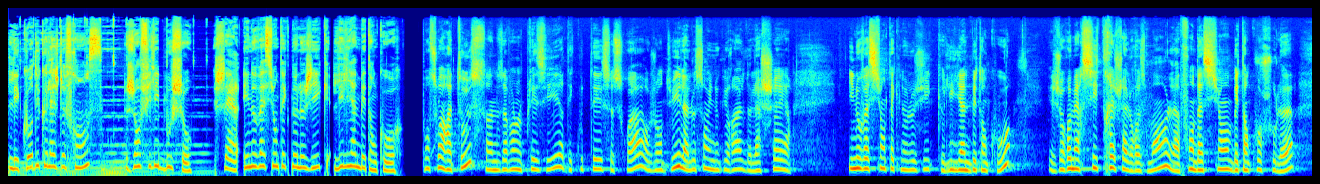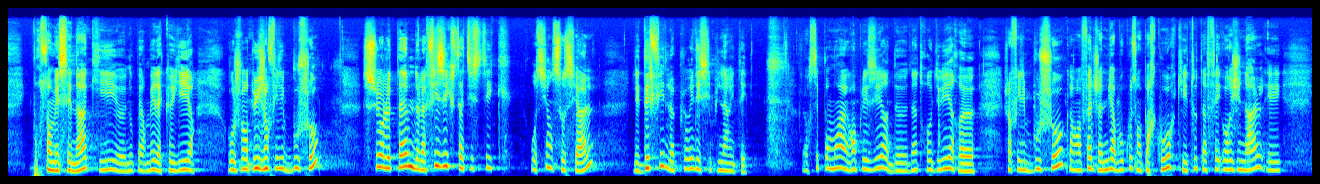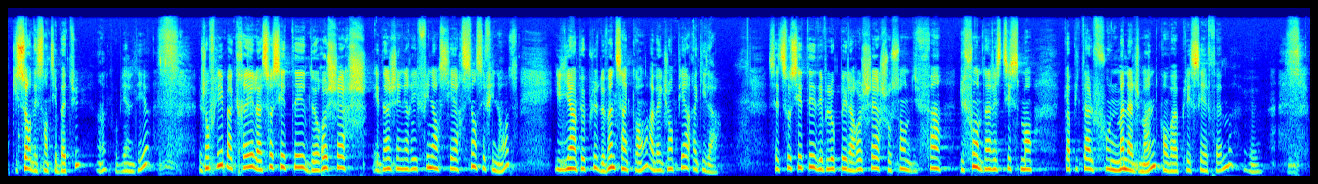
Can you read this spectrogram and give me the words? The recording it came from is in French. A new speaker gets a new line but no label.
Les cours du Collège de France, Jean-Philippe Bouchot. Chère Innovation technologique, Liliane Bettencourt.
Bonsoir à tous. Nous avons le plaisir d'écouter ce soir, aujourd'hui, la leçon inaugurale de la chaire Innovation technologique Liliane Bettencourt. Et je remercie très chaleureusement la Fondation Bettencourt-Schuller pour son mécénat qui euh, nous permet d'accueillir aujourd'hui Jean-Philippe Bouchot sur le thème de la physique statistique aux sciences sociales, les défis de la pluridisciplinarité. Alors c'est pour moi un grand plaisir d'introduire euh, Jean-Philippe Bouchot, car en fait j'admire beaucoup son parcours qui est tout à fait original et qui sort des sentiers battus, il hein, faut bien le dire. Jean-Philippe a créé la Société de recherche et d'ingénierie financière Sciences et Finances il y a un peu plus de 25 ans avec Jean-Pierre Aguilar. Cette société développait la recherche au sein du, fonds d'investissement Capital Fund Management, qu'on va appeler CFM, euh,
